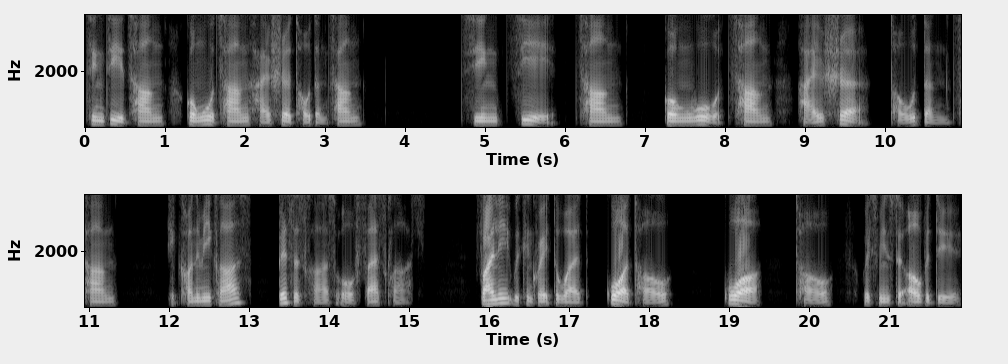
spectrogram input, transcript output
经济舱、公务舱还是头等舱？经济舱、公务舱还是头等舱？Economy class, business class, or first class. Finally, we can create the word 过头 过头, which means to overdo.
